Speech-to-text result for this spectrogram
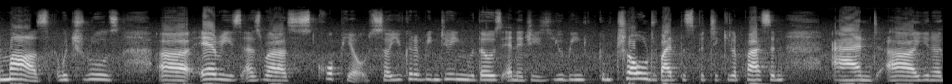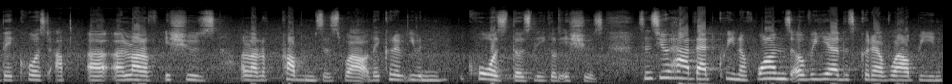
Mars, which rules uh, Aries as well as Scorpio. So you could have been doing with those energies. You've been controlled by this particular person, and uh, you know they caused up uh, a lot of issues, a lot of problems as well. They could have even caused those legal issues. Since you had that Queen of Wands over here, this could have well been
